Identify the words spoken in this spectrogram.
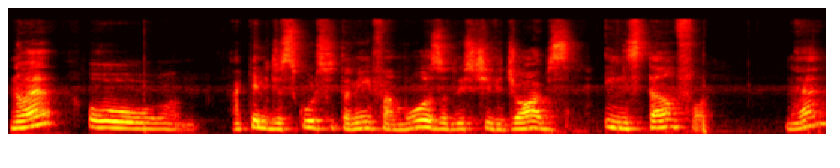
Não é? O, aquele discurso também famoso do Steve Jobs em Stanford, né?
